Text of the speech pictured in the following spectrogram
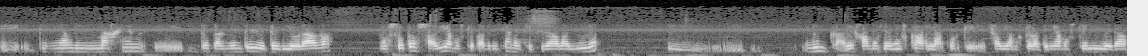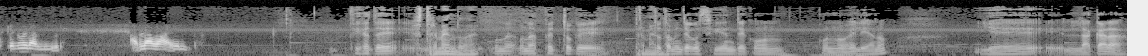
eh, tenía una imagen eh, totalmente deteriorada. Nosotros sabíamos que Patricia necesitaba ayuda y, nunca dejamos de buscarla porque sabíamos que la teníamos que liberar, que no era libre. Hablaba él. Fíjate. Es tremendo, ¿eh? un aspecto que totalmente coincidente con, con Noelia, ¿no? Y es la cara,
